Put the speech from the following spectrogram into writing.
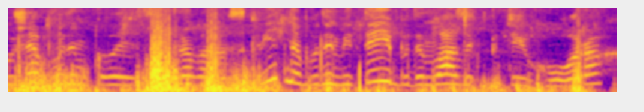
вже будемо, коли трава розквітне, будемо йти і будемо лазити по тих горах.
